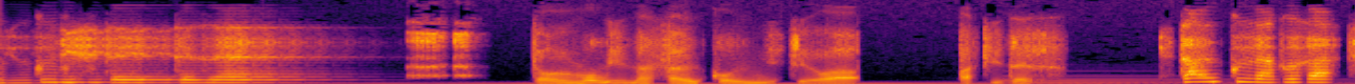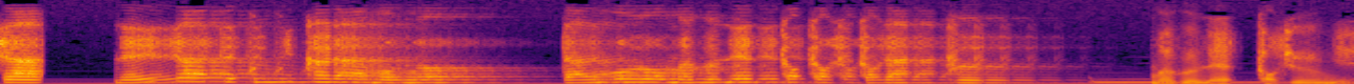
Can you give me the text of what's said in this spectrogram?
ゆっくりしていってね。どうも皆さんこんにちは。あきです。キタンクラブガチャ、ネイチャーテクニカラーもの、団子をマグネットとストラップ。マグネット12種。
